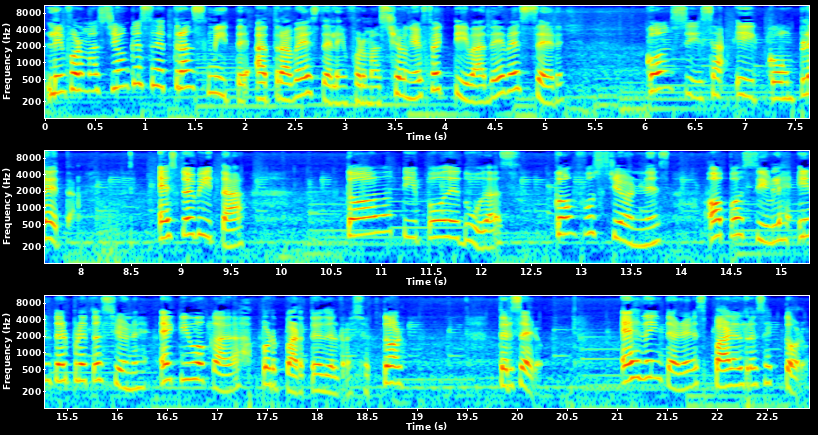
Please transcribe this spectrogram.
La información que se transmite a través de la información efectiva debe ser concisa y completa. Esto evita todo tipo de dudas confusiones o posibles interpretaciones equivocadas por parte del receptor. Tercero, es de interés para el receptor.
